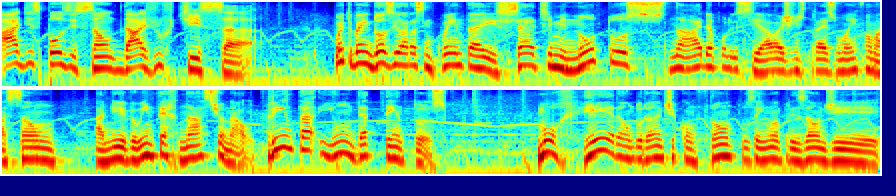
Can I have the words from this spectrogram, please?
à disposição da justiça. Muito bem, 12 horas e 57 minutos. Na área policial, a gente traz uma informação a nível internacional: 31 detentos morreram durante confrontos em uma prisão de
